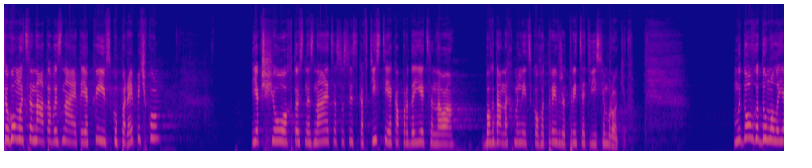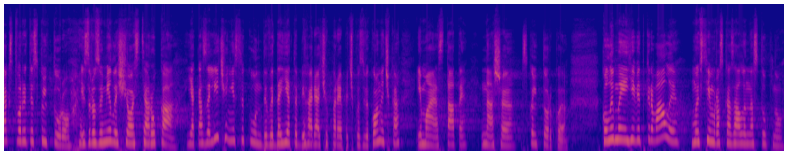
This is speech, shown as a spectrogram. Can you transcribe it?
Цього мецената ви знаєте як київську перепічку. Якщо хтось не знає, це сосиска в тісті, яка продається на Богдана Хмельницького 3 вже 38 років. Ми довго думали, як створити скульптуру, і зрозуміли, що ось ця рука, яка за лічені секунди видає тобі гарячу перепічку з віконечка і має стати нашою скульптуркою. Коли ми її відкривали, ми всім розказали наступну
